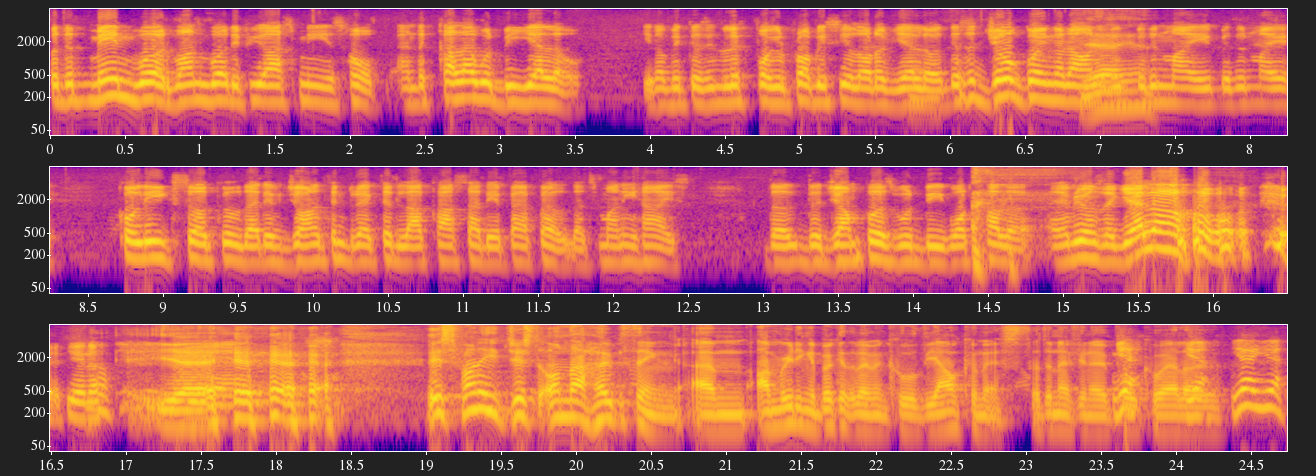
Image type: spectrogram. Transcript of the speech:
But the main word, one word, if you ask me, is hope. And the color would be yellow. You know, because in Lift you'll probably see a lot of yellow. There's a joke going around Yeah, with- yeah. within my within my colleague circle that if Jonathan directed La Casa de Papel, that's Money Heist, the the jumpers would be what color? And everyone's like yellow. you know. Yeah. it's funny, just on that hope thing. Um, I'm reading a book at the moment called The Alchemist. I don't know if you know Paul Yeah, Coelho. yeah, yeah, yeah,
